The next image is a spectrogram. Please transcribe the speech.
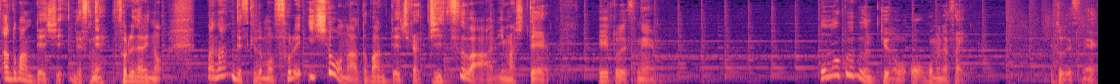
アドバンテージですね。それなりの。まあ、なんですけども、それ以上のアドバンテージが実はありまして、えっ、とですね、この部分っていうのを、ごめんなさい。えっとですね、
